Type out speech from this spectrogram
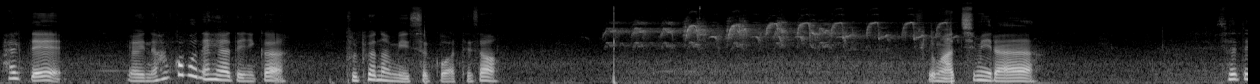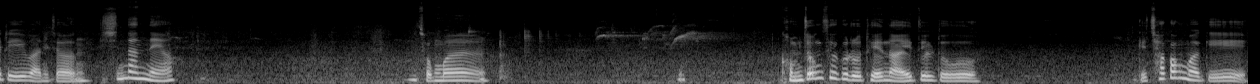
할 때 여기는 한꺼번에 해야 되니까 불편함이 있을 것 같아서 지금 아침이라 새들이 완전 신났네요. 정말 검정색으로 된 아이들도 이렇게 차광막이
